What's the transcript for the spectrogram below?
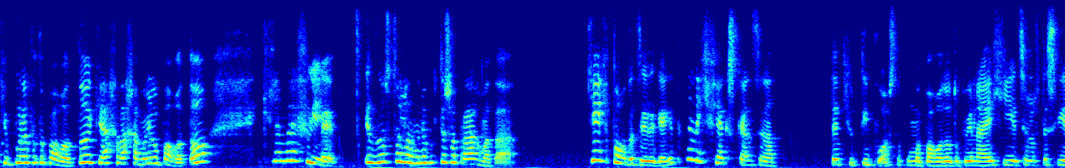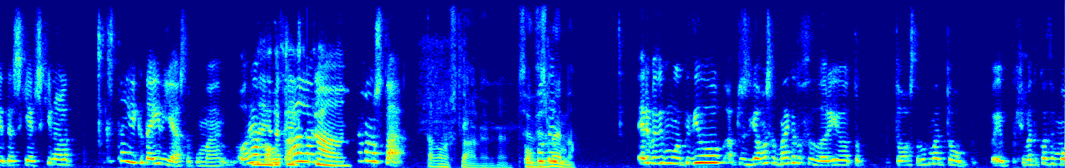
και πού είναι αυτό το παγωτό και άχα, είχαμε λίγο παγωτό. Και λέμε, ρε φίλε, εδώ στο Λονδίνο έχει τόσα πράγματα. Και έχει παγωτό τσίδικα, γιατί δεν έχει φτιάξει κανείς ένα τέτοιου τύπου ας το πούμε, παγωτό το οποίο να έχει έτσι, αυτές τις ιδιαίτερες γεύσεις και είναι όλα τα ίδια και τα ίδια, ας το πούμε. Ωραία ναι, παγωτά, αλλά τα γνωστά. Τα γνωστά, ναι, ναι. Συνηθισμένα. Ε, ρε παιδί μου, επειδή από τους δυο μας, και το Θεοδωρείο, το, το, το, το, το επιχειρηματικό θυμό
